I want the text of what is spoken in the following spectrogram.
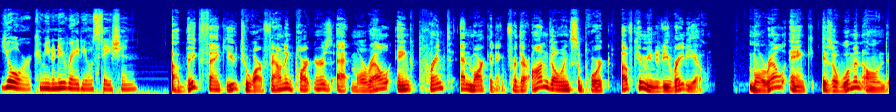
your community radio station. A big thank you to our founding partners at Morel Ink. Print and Marketing for their ongoing support of community radio. Morel Ink. is a woman owned,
